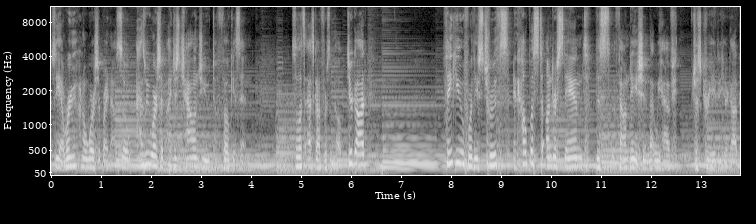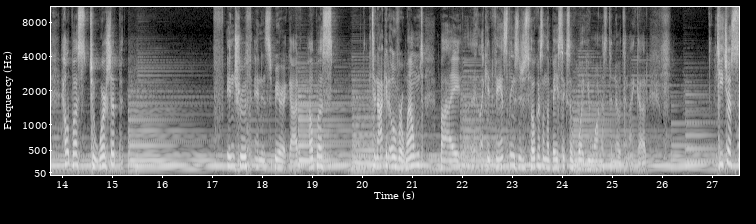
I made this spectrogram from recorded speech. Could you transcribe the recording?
So, yeah, we're going to worship right now. So, as we worship, I just challenge you to focus in. So, let's ask God for some help. Dear God, Thank you for these truths and help us to understand this foundation that we have just created here, God. Help us to worship in truth and in spirit, God. Help us to not get overwhelmed by like advanced things and just focus on the basics of what you want us to know tonight, God. Teach us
